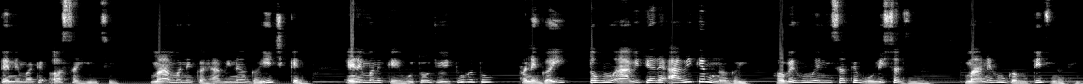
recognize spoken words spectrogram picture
તેને માટે અસહ્ય છે. મા મને કહ્યા વિના ગઈ જ કેમ? એણે મને કહેવું તો જોઈતું હતું અને ગઈ તો હું આવી ત્યારે આવી કેમ ન ગઈ? હવે હું એની સાથે બોલીશ જ નહીં. માને હું ગમતી જ નથી.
